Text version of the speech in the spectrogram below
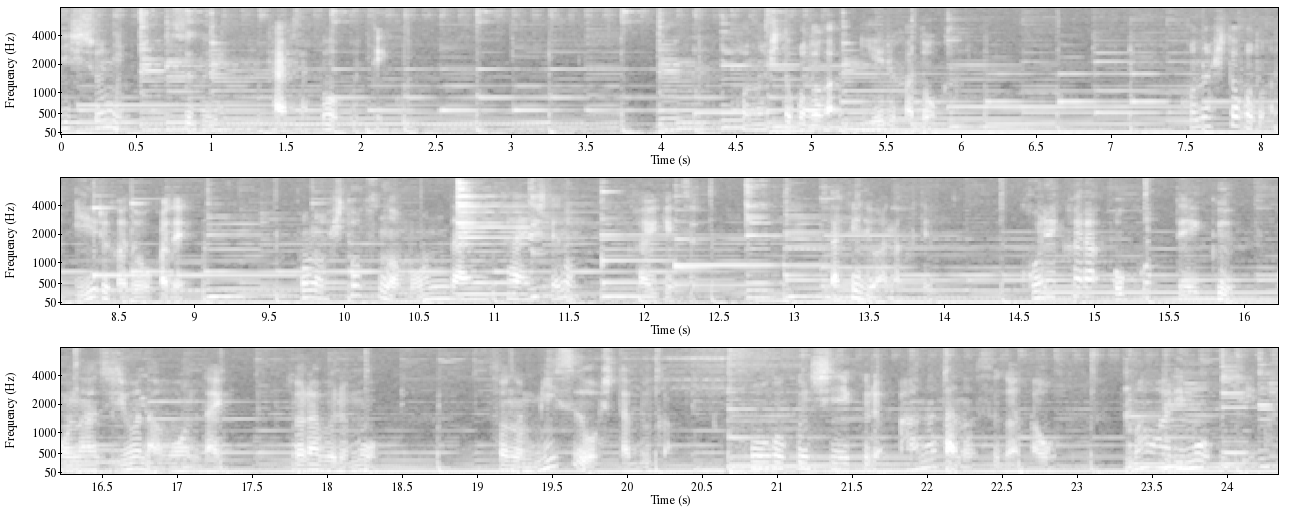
一緒にすぐに対策を打っていこう。この一言が言えるかどうか。この一言が言えるかどうかでこの一つの問題に対しての解決だけではなくてこれから起こっていく同じような問題トラブルもそのミスをした部下報告しに来るあなたの姿を周りも見ています。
